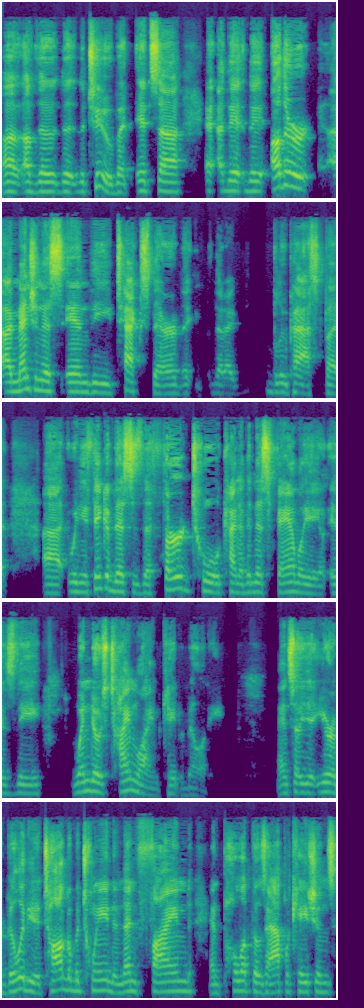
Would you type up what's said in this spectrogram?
of, of the, the the two, but it's uh the the other. I mentioned this in the text there that, that I blew past, but uh, when you think of this as the third tool kind of in this family is the Windows timeline capability. And so your ability to toggle between and then find and pull up those applications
